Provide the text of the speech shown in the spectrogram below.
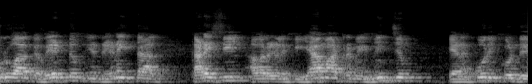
உருவாக்க வேண்டும் என்று நினைத்தால் கடைசியில் அவர்களுக்கு ஏமாற்றமே மிஞ்சும் என கூறிக்கொண்டு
